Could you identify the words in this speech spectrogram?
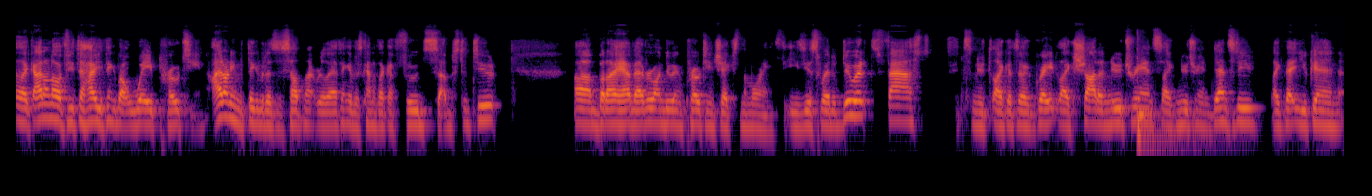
like I don't know if you how you think about whey protein. I don't even think of it as a supplement really. I think of it as kind of like a food substitute. Um, but I have everyone doing protein shakes in the morning. It's the easiest way to do it. It's fast. It's new, like it's a great like shot of nutrients, like nutrient density, like that you can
